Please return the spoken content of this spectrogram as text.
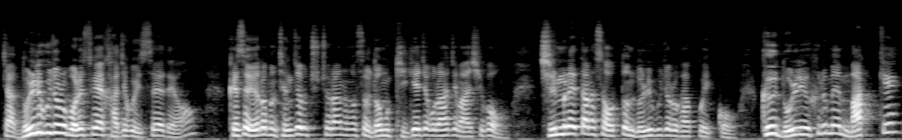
자, 논리 구조를 머릿속에 가지고 있어야 돼요. 그래서 여러분 쟁점 추출하는 것을 너무 기계적으로 하지 마시고 질문에 따라서 어떤 논리 구조를 갖고 있고 그 논리 흐름에 맞게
